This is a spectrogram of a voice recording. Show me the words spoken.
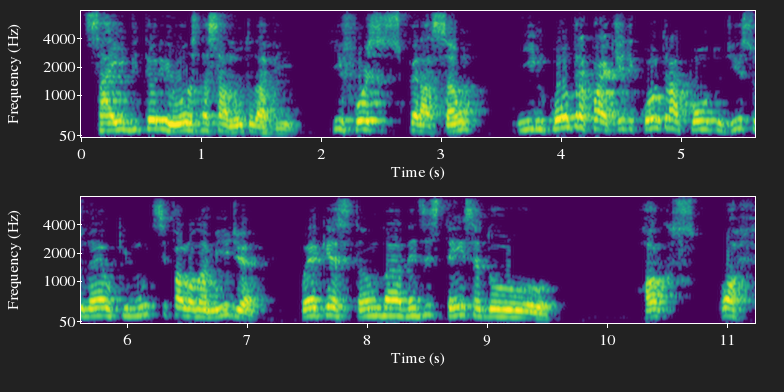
sair vitorioso dessa luta, Davi. Que força de superação. E em contrapartida e contraponto disso, né, o que muito se falou na mídia foi a questão da desistência do Roxpoff,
